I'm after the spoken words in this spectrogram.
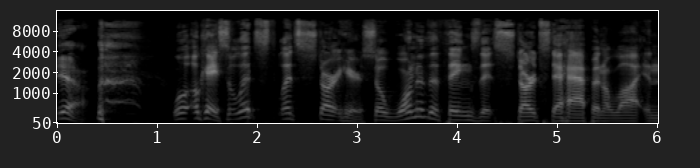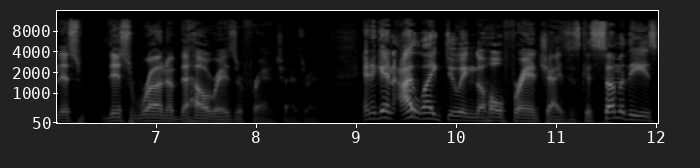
yeah Well, okay, so let's let's start here. So one of the things that starts to happen a lot in this this run of the Hellraiser franchise, right? And again, I like doing the whole franchises because some of these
